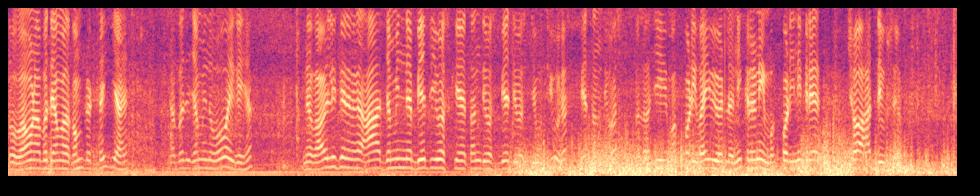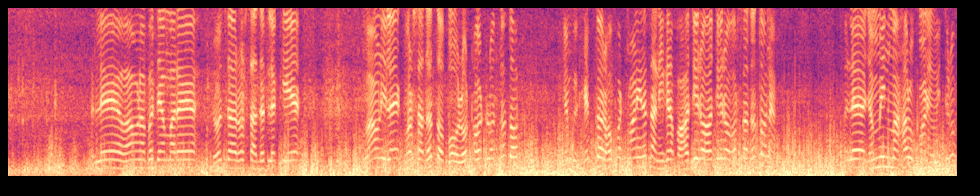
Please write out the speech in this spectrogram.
તો વાવણા બધે અમારા કમ્પ્લીટ થઈ ગયા છે આ બધી જમીનો વવાઈ ગઈ છે ને વાવી લીધી ને આ જમીનને બે દિવસ કે ત્રણ દિવસ, બે દિવસ જેવું થયું છે, બે ત્રણ દિવસ. એટલે હજી મગફળી વાવી એટલે નીકળે નહીં, મગફળી નીકળે છ, સાત દિવસે. એટલે વાવણા બધે અમારે જોરદાર વરસાદ, એટલે કે વાવણી લાયક વરસાદ હતો, બહુ લોઠો એટલો જ નહોતો. કેમ કે ખેતર હોપટ પાણી નહોતા નીકળ્યા પણ હધીરો હધીરો વરસાદ હતો ને. એટલે જમીનમાં સારું પાણી ઉતર્યું.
